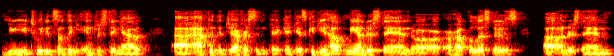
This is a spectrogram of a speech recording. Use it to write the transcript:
you you tweeted something interesting out uh, after the Jefferson pick. I guess could you help me understand, or, or, help the listeners uh, understand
